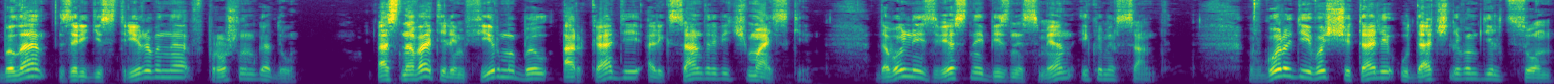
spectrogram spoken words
была зарегистрирована в прошлом году. Основателем фирмы был Аркадий Александрович Майский, довольно известный бизнесмен и коммерсант. В городе его считали удачливым дельцом,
